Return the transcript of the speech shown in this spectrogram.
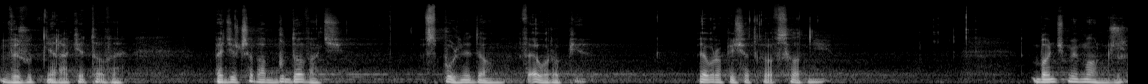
wyrzutnie rakietowe. Będzie trzeba budować wspólny dom w Europie, w Europie Środkowo-Wschodniej. Bądźmy mądrzy.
